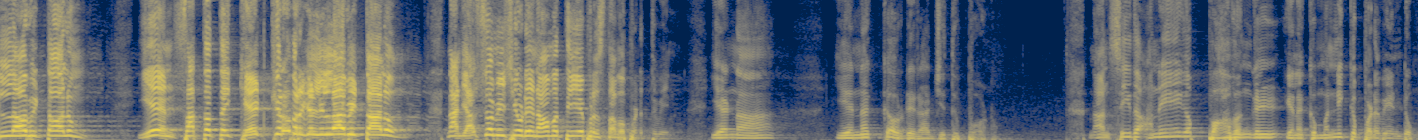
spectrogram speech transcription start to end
இல்லாவிட்டாலும் ஏன் சத்தத்தை கேட்கிறவர்கள் இல்லாவிட்டாலும் நான் யாஸ்வமீசியுடைய நாமத்தையே பிரஸ்தாபப்படுத்துவேன். ஏன்னா எனக்கு அவருடைய ராஜ்யத்துக்கு போகணும். நான் செய்த அநேக பாவங்கள் எனக்கு மன்னிக்கப்பட வேண்டும்.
